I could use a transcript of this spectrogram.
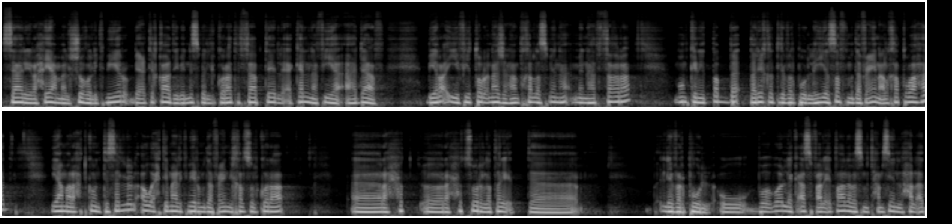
ساري رح يعمل شغل كبير باعتقادي بالنسبة للكرات الثابتة اللي أكلنا فيها أهداف. برأيي في طرق ناجحة نتخلص منها من هالثغرة. ممكن يطبق طريقة ليفربول اللي هي صف مدافعين على خط واحد. يا ما راح تكون تسلل أو احتمال كبير مدافعين يخلصوا الكرة. آه راح يحط آه راح يحط صورة لطريقة آه ليفربول. وبقول لك آسف على الإطالة بس متحمسين لحلقه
